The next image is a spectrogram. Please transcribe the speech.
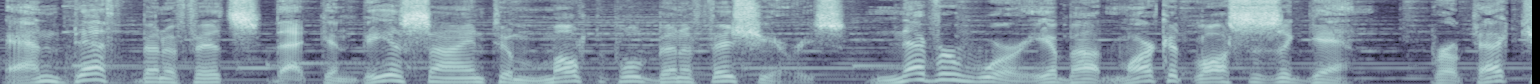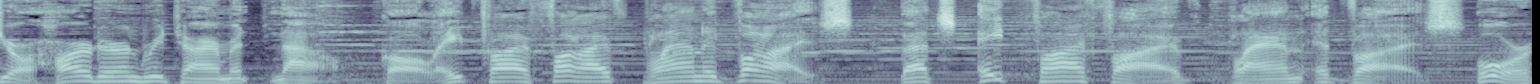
and death benefits that can be assigned to multiple beneficiaries. Never worry about market losses again. Protect your hard earned retirement now. Call 855 Plan Advise. That's 855 Plan Advise. Or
